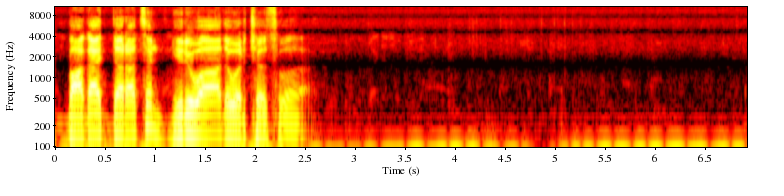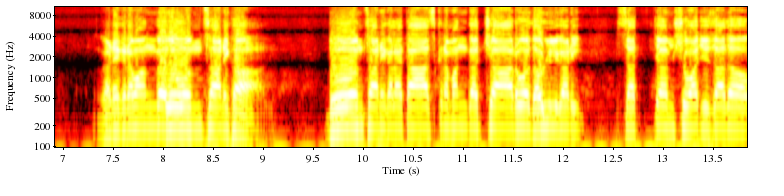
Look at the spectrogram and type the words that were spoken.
बागायतदाराचं निर्वाद वर्चस्व. गाडी क्रमांक दोनचा निकाल. दोन चा निघाला तास क्रमांक चार व धावलेली गाडी. सत्यम शिवाजी जाधव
